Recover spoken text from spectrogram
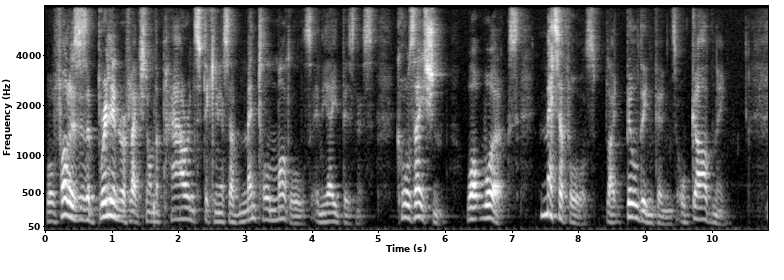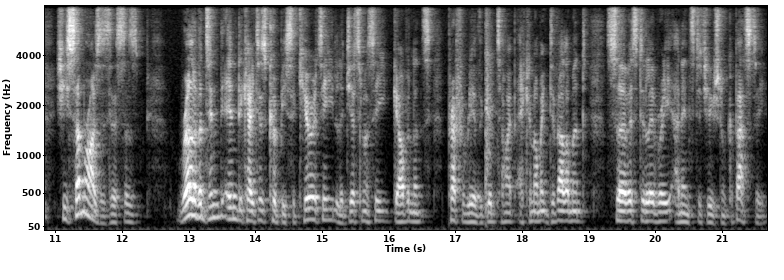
What follows is a brilliant reflection on the power and stickiness of mental models in the aid business. Causation, what works, metaphors like building things or gardening. She summarizes this as Relevant in- indicators could be security, legitimacy, governance, preferably of the good type, economic development, service delivery, and institutional capacity.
